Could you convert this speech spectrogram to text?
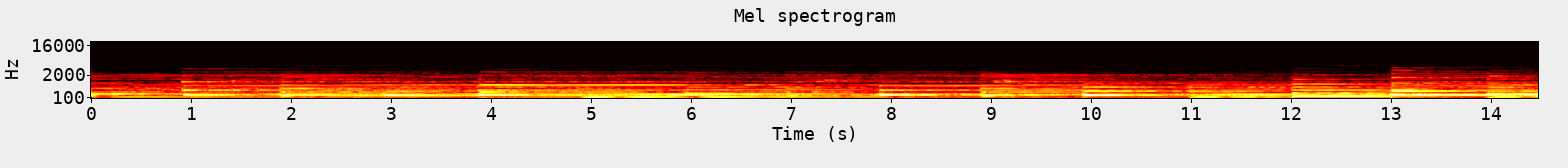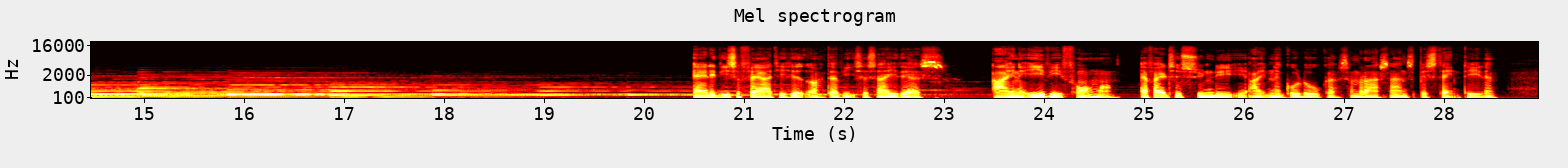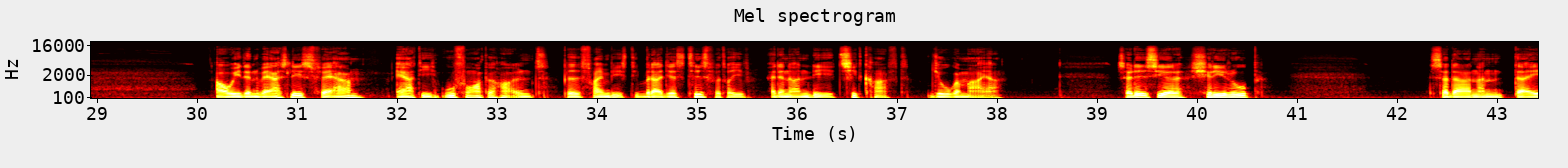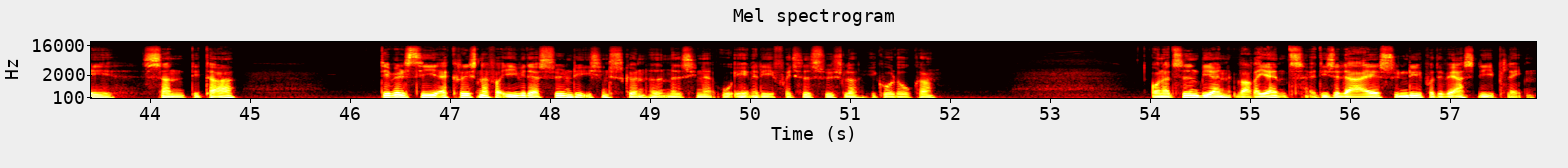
Alle disse færdigheder, der viser sig i deres egne evige former, er for altid synlige i egen af Goloka som Rasans bestanddele. Og i den værtslige sfære er de uforbeholdent blevet fremvist i Brajas tidsfordriv af den åndelige titkraft, Yoga Maya. Således siger Shri Rup, Sadanandai Sandita, det vil sige, at Krishna for evigt er synlig i sin skønhed med sine uendelige fritidssysler i Goloka. Under tiden bliver en variant af disse lege synlig på det værtslige plan.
